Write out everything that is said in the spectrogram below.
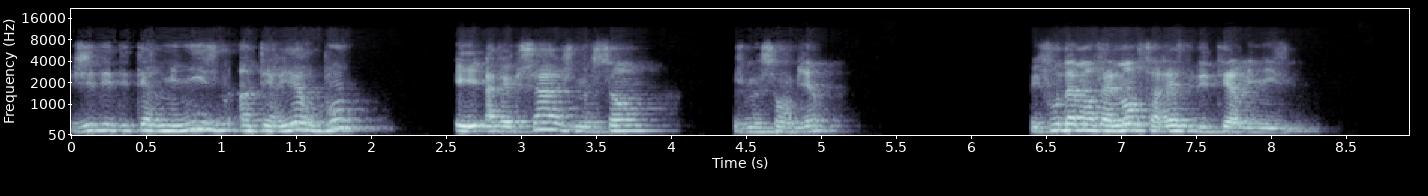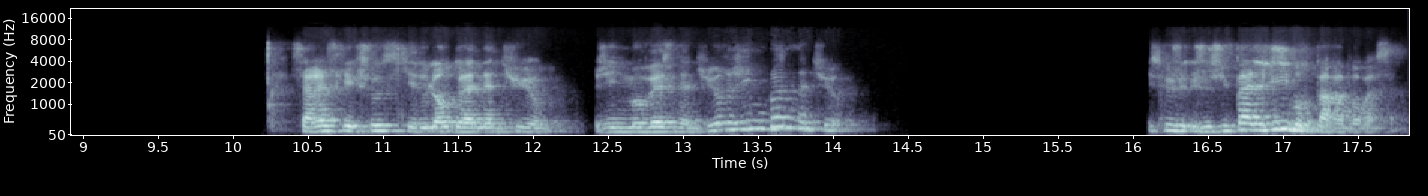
j'ai des déterminismes intérieurs bons. Et avec ça, je me sens, je me sens bien. Mais fondamentalement, ça reste des déterminismes. Ça reste quelque chose qui est de l'ordre de la nature. J'ai une mauvaise nature et j'ai une bonne nature. Est-ce que je ne suis pas libre par rapport à ça?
